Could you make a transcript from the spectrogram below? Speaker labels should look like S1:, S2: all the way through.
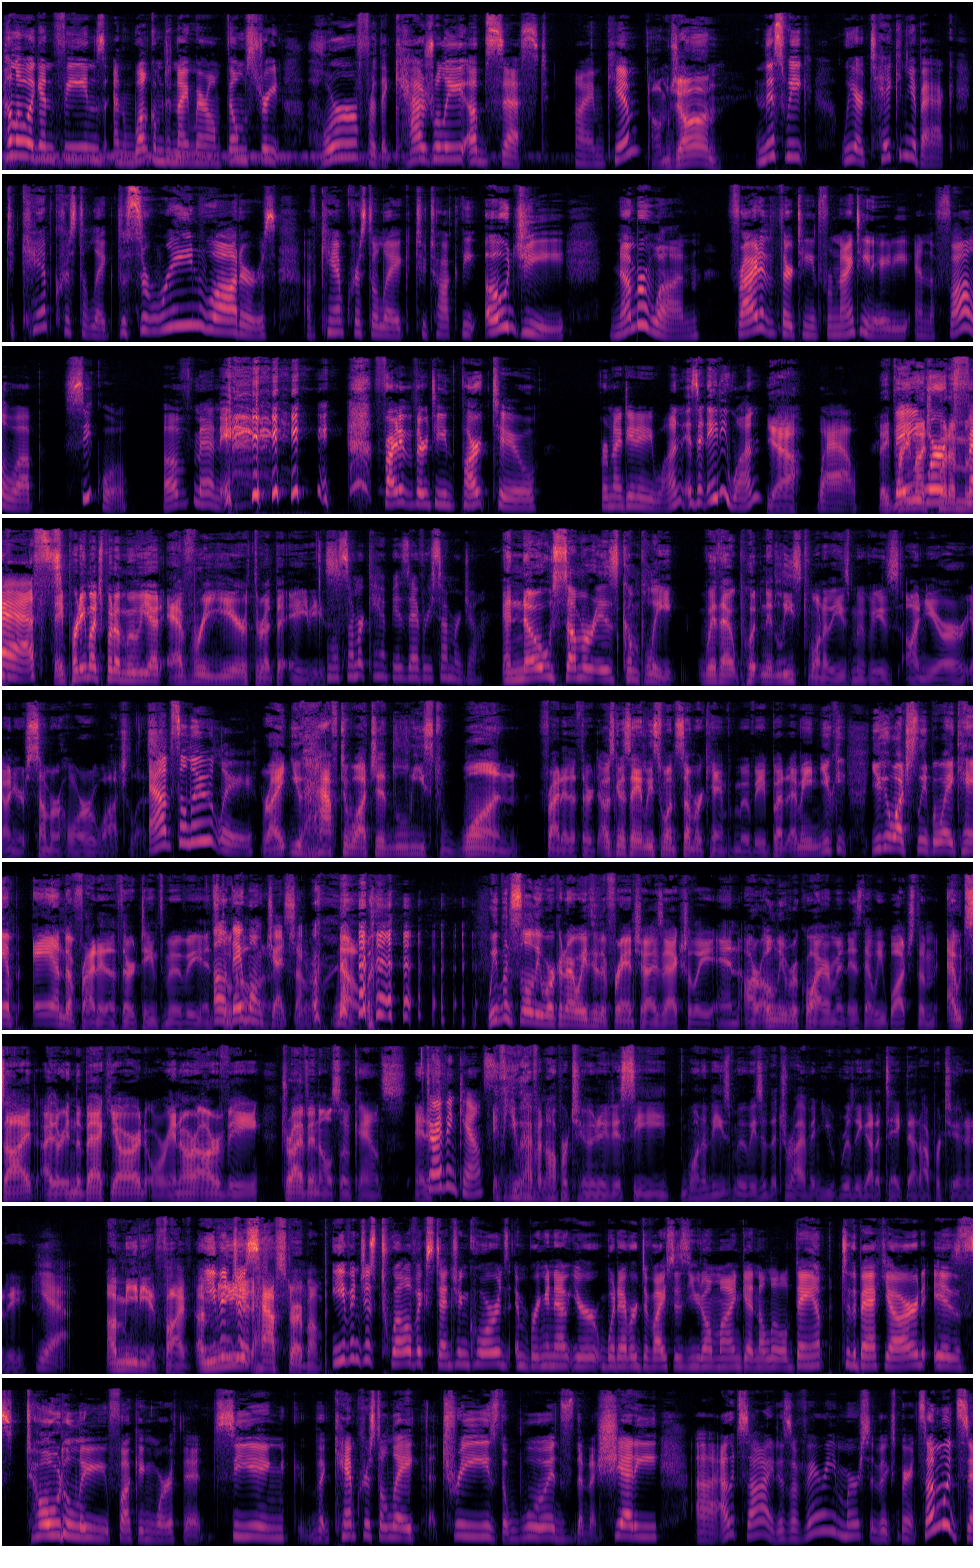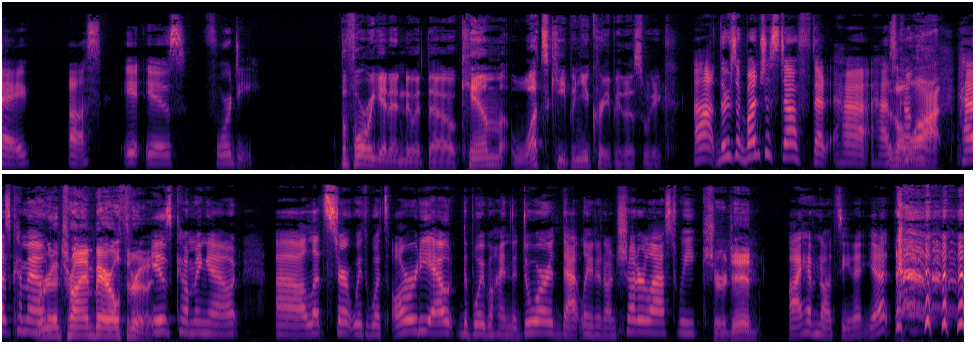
S1: Hello again, fiends, and welcome to Nightmare on Film Street Horror for the Casually Obsessed. I'm Kim,
S2: I'm John.
S1: and this week we are taking you back to Camp Crystal Lake, the serene waters of Camp Crystal Lake, to talk the OG number one Friday the 13th from 1980 and the follow up sequel of many Friday the 13th Part 2 from 1981. Is it 81?
S2: Yeah.
S1: Wow.
S2: They pretty much
S1: work
S2: put a movie.
S1: fast.
S2: They pretty much put a movie out every year throughout the 80s.
S1: Well, summer camp is every summer, John.
S2: and no summer is complete without putting at least one of these movies on your on your summer horror watch list.
S1: Absolutely.
S2: right? You have to watch at least one Friday the 13th. I was going to say at least one summer camp movie, but I mean, you can you can watch Sleepaway Camp and a Friday the 13th movie and
S1: Oh, they
S2: call
S1: won't
S2: it
S1: judge you.
S2: No. We've been slowly working our way through the franchise, actually, and our only requirement is that we watch them outside, either in the backyard or in our RV. Drive-in also counts. And if-
S1: Driving counts.
S2: if you have an opportunity to see one of these movies at the drive-in, you really got to take that opportunity.
S1: yeah.
S2: Immediate five,
S1: Even
S2: immediate
S1: just-
S2: half star bump.
S1: Even just 12 extension cords and bringing out your whatever devices you don't mind getting a little damp to the backyard is totally fucking worth it. Seeing the Camp Crystal Lake, the trees, the woods, the machete uh, outside is a very immersive experience. Some would say, us, it is 4D.
S2: Before we get into it, though, Kim, what's keeping you creepy this week?
S1: Uh, there's a bunch of stuff that ha- has
S2: There's a
S1: come,
S2: lot.
S1: has come out.
S2: We're gonna try and barrel through it.
S1: is coming out. Uh, let's start with what's already out. The Boy Behind the Door that landed on Shudder last week.
S2: sure did.
S1: I have not seen it yet.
